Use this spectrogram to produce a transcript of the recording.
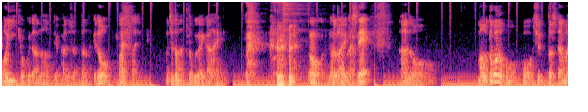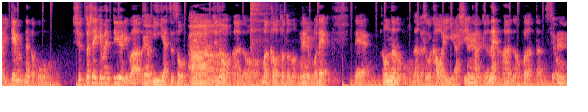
のあいい曲だなっていう感じだったんだけど、はいはい。ちょっと納得がいかない とがありまし。て、あの、まあ、男の子も、こう、シュッとした、まあ、イケメン、なんかこう、シュッとしたイケメンっていうよりは、うんいいやつそうっていう感じの、あの、まあ、顔整ってる子で、で、女の子もなんかすごい可愛いらしい感じのね、あの子だったんですよ。うん。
